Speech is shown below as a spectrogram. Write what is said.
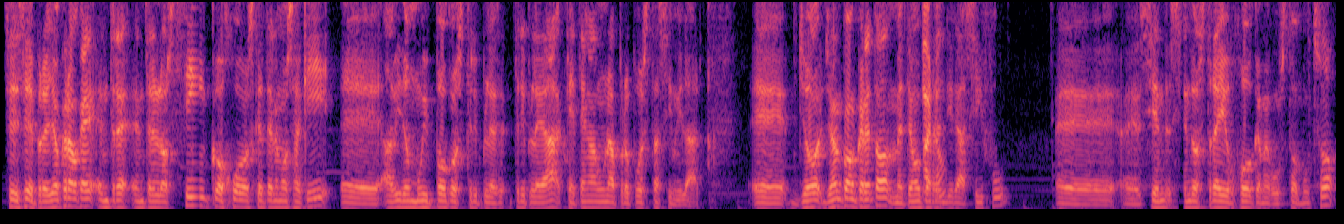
Sí, sí, pero yo creo que entre, entre los cinco juegos que tenemos aquí eh, ha habido muy pocos triple, triple A que tengan una propuesta similar. Eh, yo, yo en concreto me tengo que rendir a Sifu, eh, eh, siendo, siendo Stray un juego que me gustó mucho,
